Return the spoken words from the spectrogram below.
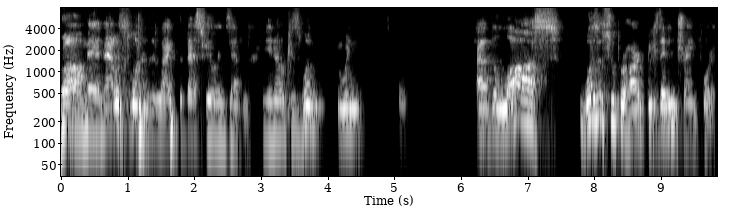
Oh man, that was one of the like the best feelings ever. You know, because when when uh, the loss wasn't super hard because I didn't train for it.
